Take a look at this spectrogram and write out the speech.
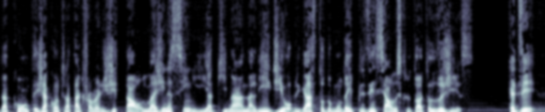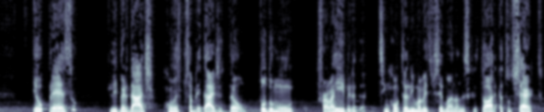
da conta e já contratar de forma digital. Imagina assim, aqui na, na lead, eu obrigasse todo mundo a ir presencial no escritório todos os dias. Quer dizer, eu prezo liberdade com responsabilidade. Então, todo mundo de forma híbrida. Se encontra ali uma vez por semana no escritório, tá tudo certo.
